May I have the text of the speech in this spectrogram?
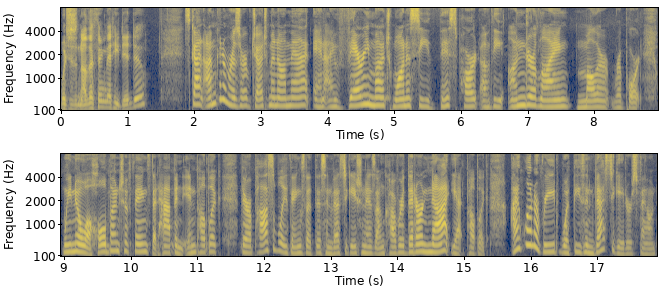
which is another thing that he did do? Scott, I'm going to reserve judgment on that, and I very much want to see this part of the underlying Mueller report. We know a whole bunch of things that happened in public. There are possibly things that this investigation has uncovered that are not yet public. I want to read what these investigators found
